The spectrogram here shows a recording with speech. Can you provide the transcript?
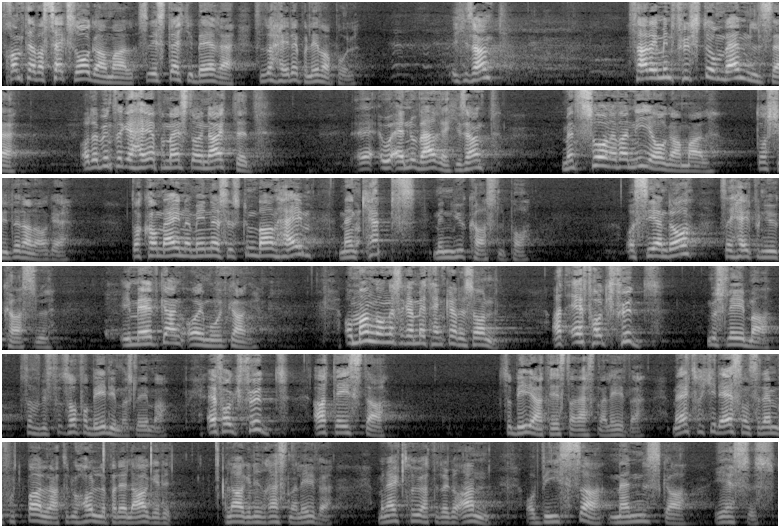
Fram til jeg var seks år gammel, så visste jeg ikke bedre, så da heide jeg på Liverpool. Ikke sant? Så hadde jeg min første omvendelse, og da begynte jeg å heie på Manchester United. Eh, og enda verre, ikke sant? Men så, da jeg var ni år gammel, da skjedde det noe. Da kom en av mine søskenbarn hjem med en caps med Newcastle på. Og siden da så er jeg helt på Newcastle. I medgang og i motgang. Og Mange ganger kan vi tenke det sånn at er folk født muslimer, så forblir de muslimer. Er folk født ateister, så blir de ateister resten av livet. Men jeg tror ikke det er sånn som det med fotballen, at du holder på det laget ditt, laget ditt resten av livet. Men jeg tror at det går an å vise mennesker Jesus.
